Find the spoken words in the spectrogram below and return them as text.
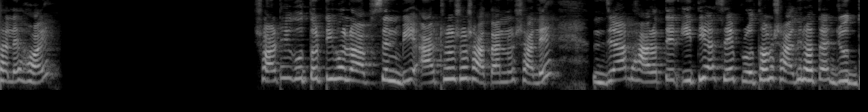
সালে হয়? সঠিক উত্তরটি হলো অপশন বি, আঠেরোশো সাতান্ন সালে, যা ভারতের ইতিহাসে প্রথম স্বাধীনতা যুদ্ধ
